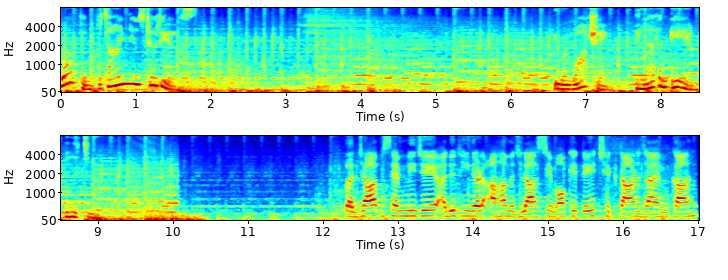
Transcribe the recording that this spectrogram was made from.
Studios. You are watching 11 AM Bulletin. Punjab assembly जे अॼु थींदड़ अहम इजलास जे मौक़े ते छिकताण जा इम्कान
